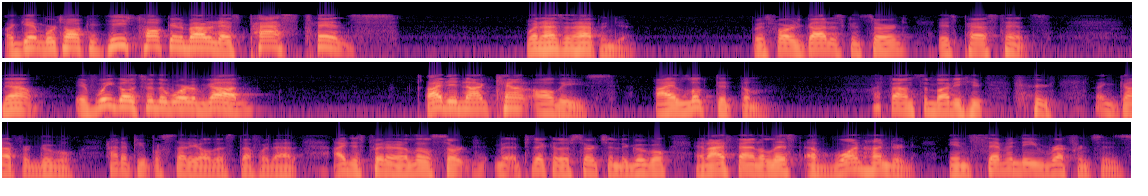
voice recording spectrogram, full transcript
Again, we're talking, he's talking about it as past tense when it hasn't happened yet. But as far as God is concerned, it's past tense. Now, if we go through the Word of God, I did not count all these. I looked at them. I found somebody who Thank God for Google. How do people study all this stuff without it? I just put in a little search, a particular search into Google, and I found a list of 170 references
